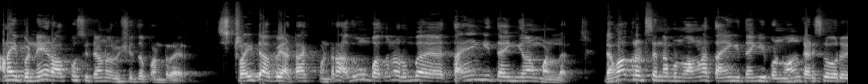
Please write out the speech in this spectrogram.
ஆனா இப்ப நேர் ஆப்போசிட்டான ஒரு விஷயத்த பண்றாரு. ஸ்ட்ரைட்டா போய் அட்டாக் பண்ற அதுவும் பார்த்தோம்னா ரொம்ப தயங்கி தயங்கிலாம் பண்ணல. டெமோக்ராட்ஸ் என்ன பண்ணுவாங்கன்னா தயங்கி தயங்கி பண்ணுவாங்க. கடைசியில் ஒரு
